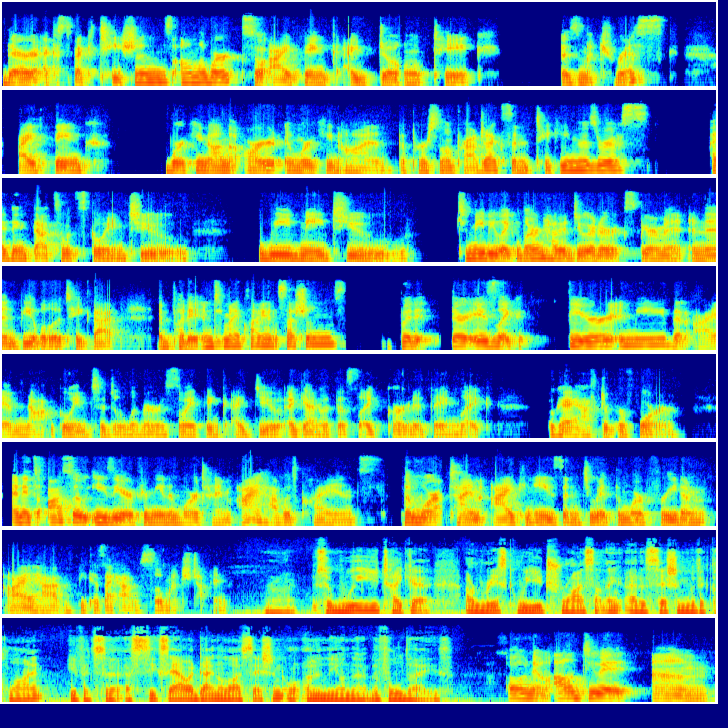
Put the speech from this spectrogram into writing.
their expectations on the work. So I think I don't take as much risk. I think working on the art and working on the personal projects and taking those risks, I think that's what's going to lead me to to maybe like learn how to do it or experiment and then be able to take that and put it into my client sessions. But it, there is like fear in me that I am not going to deliver. So I think I do again with this like guarded thing, like, okay, I have to perform. And it's also easier for me the more time I have with clients, the more time I can ease into it, the more freedom I have because I have so much time. Right. So, will you take a, a risk? Will you try something at a session with a client if it's a, a six hour day in the life session or only on the, the full days? Oh, no, I'll do it. Um,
